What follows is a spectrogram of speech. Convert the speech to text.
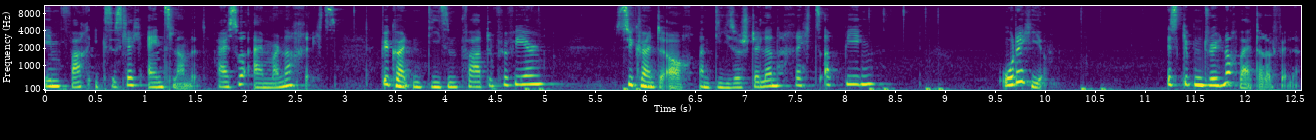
im Fach x ist gleich 1 landet, also einmal nach rechts. Wir könnten diesen Pfad dafür wählen. Sie könnte auch an dieser Stelle nach rechts abbiegen oder hier. Es gibt natürlich noch weitere Fälle.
